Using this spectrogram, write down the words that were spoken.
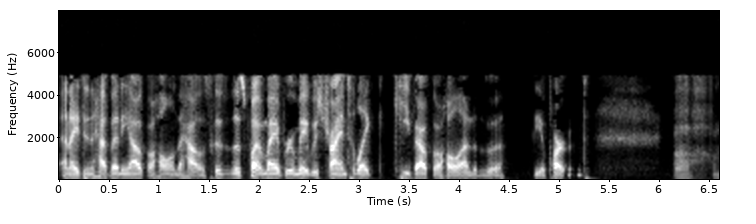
and I didn't have any alcohol in the house because at this point my roommate was trying to like keep alcohol out of the the apartment. Oh, I'm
